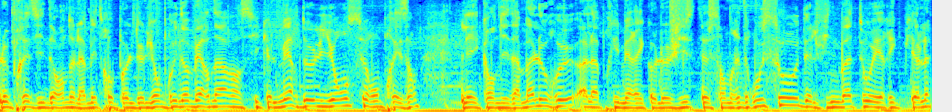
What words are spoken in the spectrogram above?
Le président de la métropole de Lyon, Bruno Bernard, ainsi que le maire de Lyon seront présents. Les candidats malheureux à la primaire écologiste Sandrine Rousseau, Delphine Bateau et Eric Piolle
